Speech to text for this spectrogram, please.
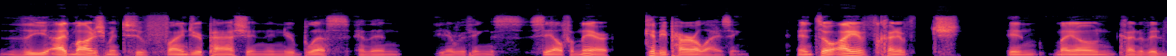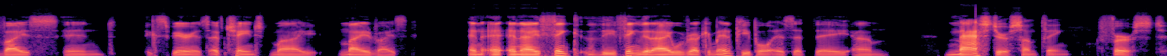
the admonishment to find your passion and your bliss and then everything's sail from there can be paralyzing. And so I have kind of in my own kind of advice and experience, I've changed my my advice. And and I think the thing that I would recommend people is that they um, master something first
